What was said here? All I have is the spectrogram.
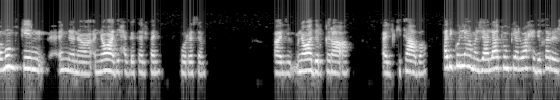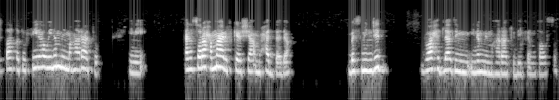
فممكن عندنا النوادي حقت الفن والرسم نوادي القراءة الكتابة هذه كلها مجالات ممكن الواحد يخرج طاقته فيها وينمي مهاراته. يعني أنا الصراحة ما أعرف كأشياء محددة بس من جد الواحد لازم ينمي مهاراته دي في المتوسط.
